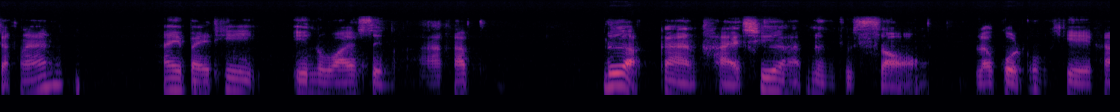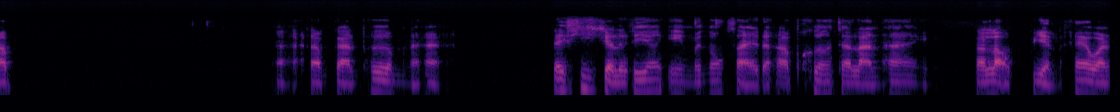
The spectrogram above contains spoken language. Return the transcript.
จากนั้นให้ไปที่ invoice สินค้าครับ เลือกการขายเชื่อ 1.2 แล้วกดโอเคครับอ่าทำการเพิ่มนะฮะ ได้ที่เขียนเลยที่ยังเองไม่ต้องใส่นะครับ เครื่องจะรันให้ แล้วเราเปลี่ยนแค่วัน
